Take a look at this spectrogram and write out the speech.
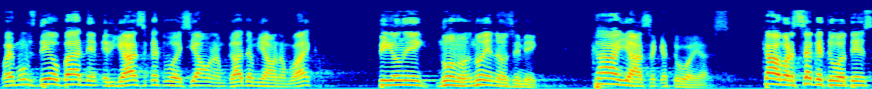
Vai mums Dieva bērniem ir jāsagatavojas jaunam gadam, jaunam laikam? Pilnīgi noenozīmīgi. Kā jāsagatavojas? Kā var sagatavoties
